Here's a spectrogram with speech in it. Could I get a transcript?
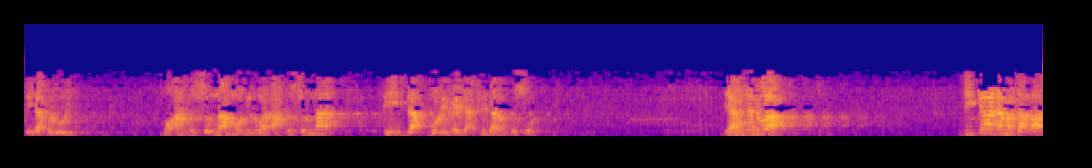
tidak peduli. Mau ahlu sunnah, mau di luar ahlu sunnah, tidak boleh beda di dalam usul. Yang kedua, jika ada masalah,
